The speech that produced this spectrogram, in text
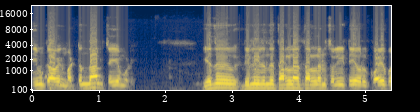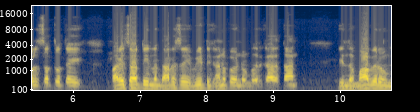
திமுகவில் மட்டும்தான் செய்ய முடியும். எது டெல்லியிலிருந்து தரல தரலன்னு சொல்லிக்கிட்டே ஒரு கோயப்பல் சத்துவத்தை பறைசாற்றி இந்த அரசை வீட்டுக்கு அனுப்ப வேண்டும் என்பதற்காகத்தான் இந்த மாபெரும்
